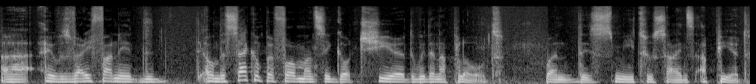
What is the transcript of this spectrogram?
Uh, it was very funny. The, on the second performance, it got cheered with an applaud when this Me Too signs appeared.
